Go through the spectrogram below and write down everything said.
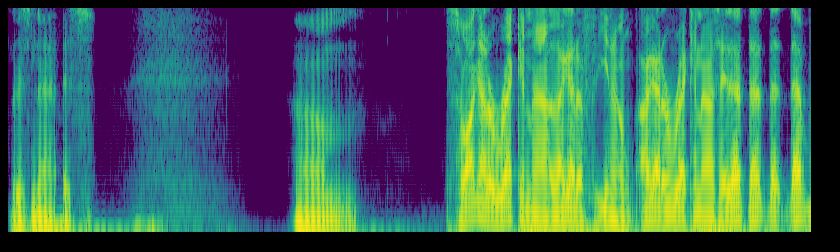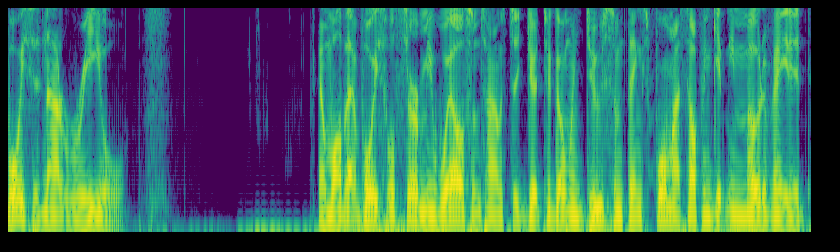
There's not. It's. Um. So I got to recognize. I got to, you know, I got to recognize. Hey, that that that that voice is not real. And while that voice will serve me well sometimes to get to go and do some things for myself and get me motivated,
